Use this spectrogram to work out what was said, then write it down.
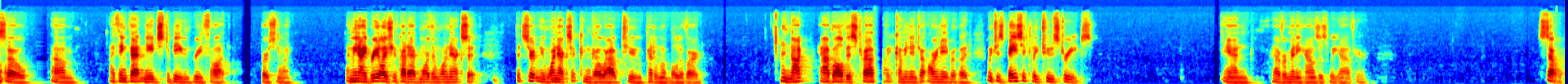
So um, I think that needs to be rethought personally. I mean, I realize you've got to have more than one exit, but certainly one exit can go out to Petaluma Boulevard and not have all this traffic coming into our neighborhood, which is basically two streets and however many houses we have here. So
